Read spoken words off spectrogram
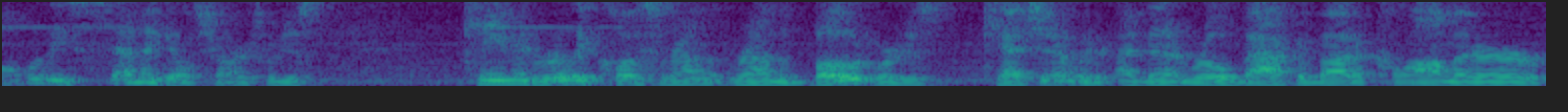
all of these seven gill sharks. We just came in really close around around the boat. We're just catching them. We- And then I row back about a kilometer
